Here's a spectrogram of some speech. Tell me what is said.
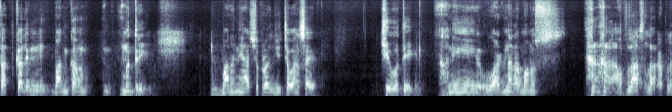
तत्कालीन बांधकाम मंत्री माननीय अशोकरावजी चव्हाण साहेब हे होते. आणि वाढणारा माणूस आपला असला. आपला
